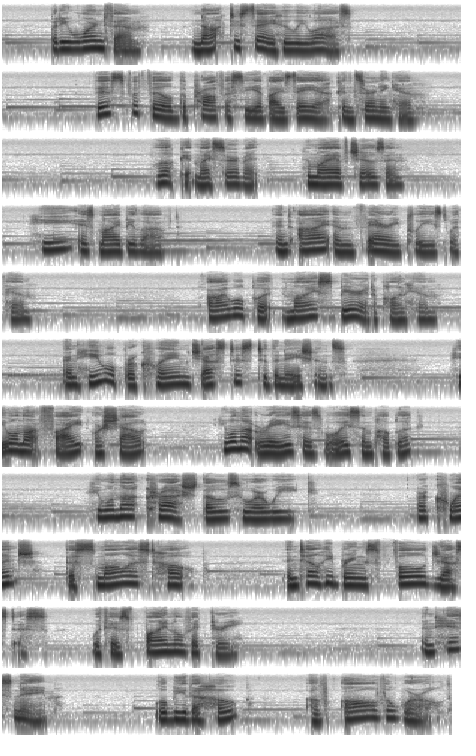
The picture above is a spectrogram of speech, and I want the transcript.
but he warned them not to say who he was. This fulfilled the prophecy of Isaiah concerning him. Look at my servant, whom I have chosen he is my beloved, and I am very pleased with him. I will put my spirit upon him, and he will proclaim justice to the nations. He will not fight or shout, he will not raise his voice in public. He will not crush those who are weak, or quench the smallest hope until he brings full justice with his final victory and his name will be the hope of all the world.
